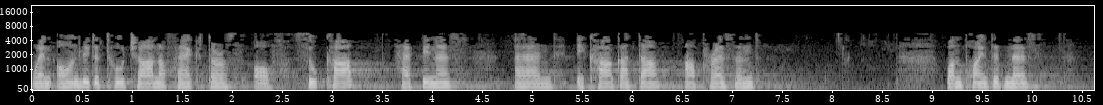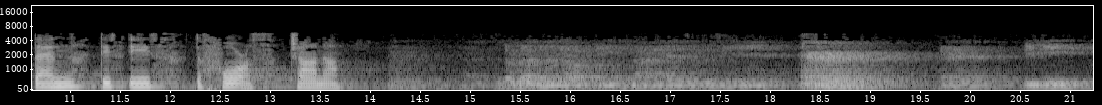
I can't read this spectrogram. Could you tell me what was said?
when only the two jhana factors of sukha, happiness, and ekaggata are present, one-pointedness, then this is the fourth jhana.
